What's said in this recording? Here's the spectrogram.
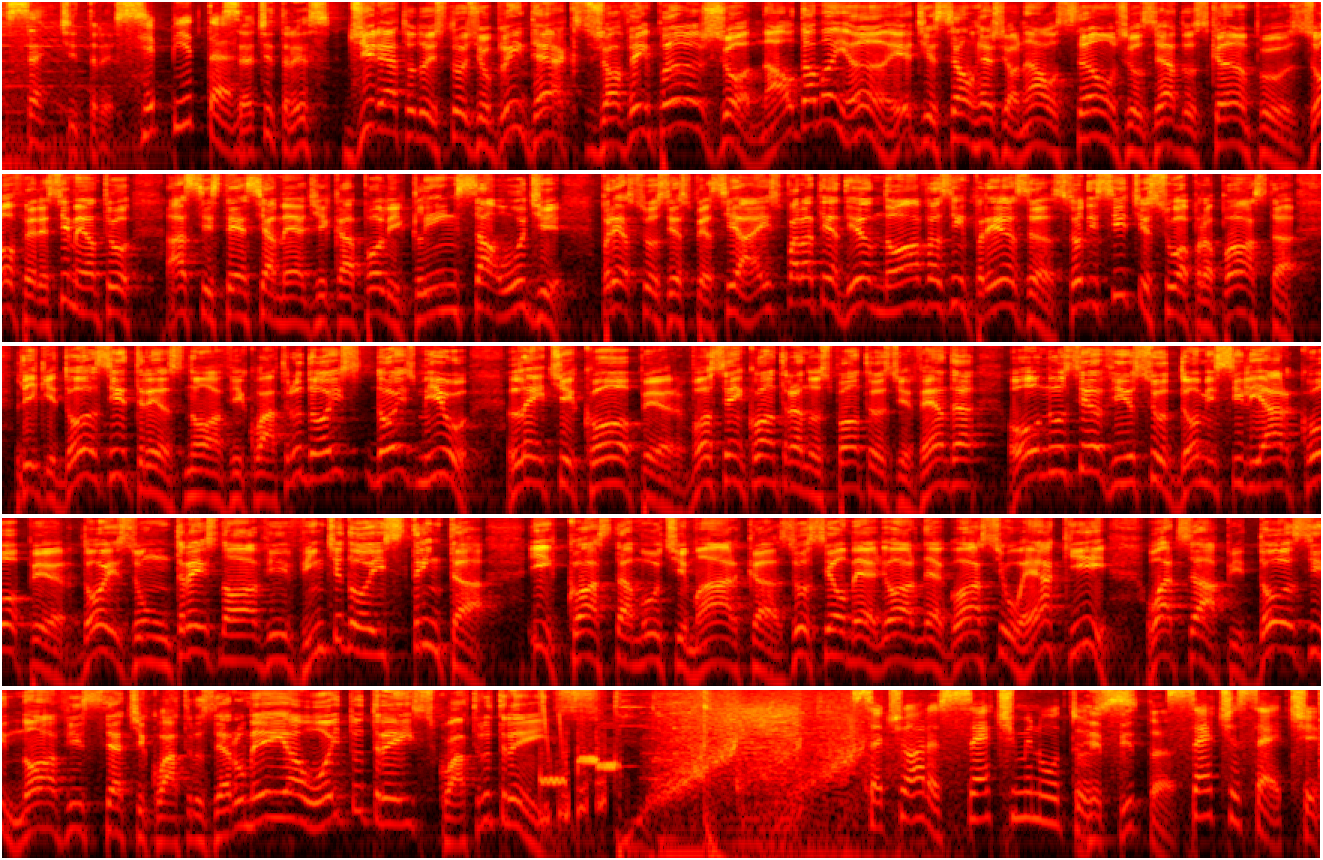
73. Repita. 73. Direto do estúdio Blindex, Jovem Pan, Jornal da Manhã, edição regional São José dos Campos. Oferecimento: assistência médica Policlin Saúde. Preços especiais para atender novas empresas. Solicite sua proposta. Ligue 12 3942 2000. Leite Cooper. Você encontra nos pontos de venda ou no serviço domiciliar Cooper 2139 2230. E Costa Multimarcas, o seu melhor negócio é aqui. WhatsApp 12974068343. 7 horas, 7 minutos. Repita. 7 e 7.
